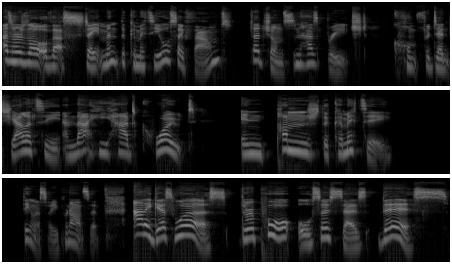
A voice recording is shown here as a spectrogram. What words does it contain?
As a result of that statement, the committee also found that Johnson has breached confidentiality and that he had, quote, impunged the committee. I think that's how you pronounce it. And it gets worse. The report also says this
